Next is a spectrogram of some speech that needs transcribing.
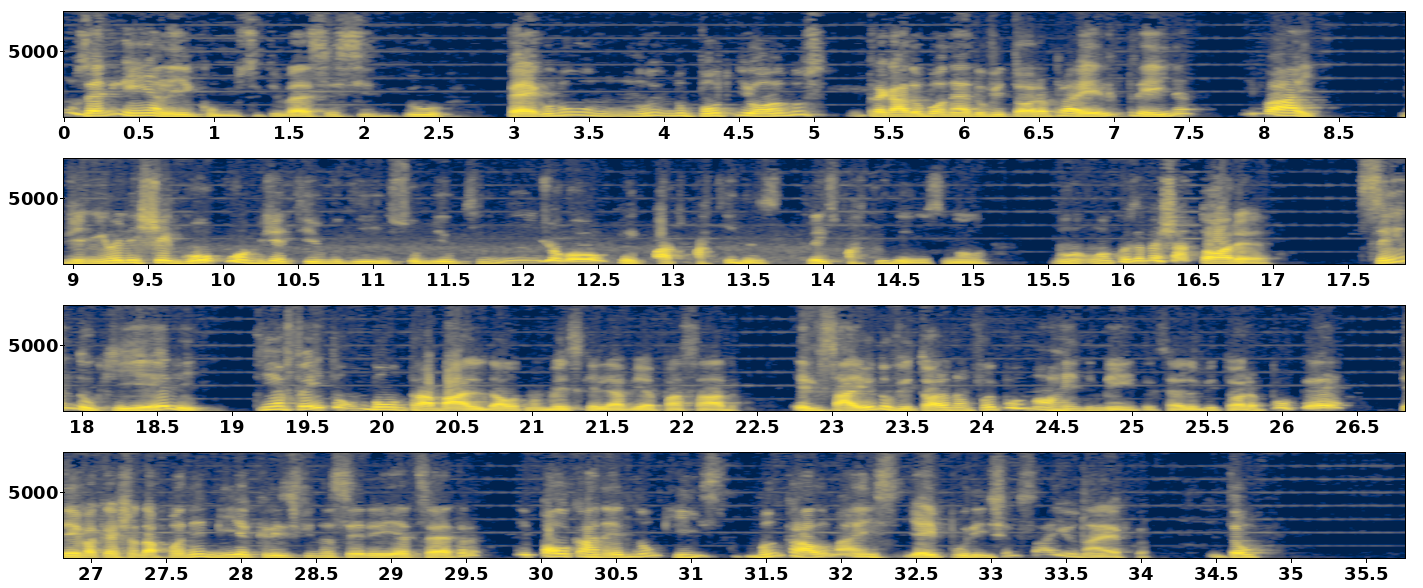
um Zé Ninguém ali, como se tivesse sido pego no, no, ponto de ônibus, entregado o boné do Vitória para ele, treina e vai. O Geninho ele chegou com o objetivo de subir o time e jogou quatro partidas, três partidas, assim, uma, uma coisa vexatória sendo que ele tinha feito um bom trabalho da última vez que ele havia passado. Ele saiu do Vitória não foi por mau rendimento, ele saiu do Vitória porque teve a questão da pandemia, crise financeira e etc. E Paulo Carneiro não quis bancá-lo mais. E aí por isso ele saiu na época. Então,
